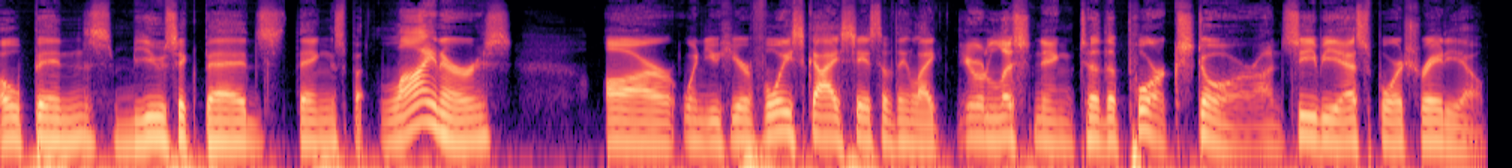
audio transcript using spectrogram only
opens, music beds, things, but liners are when you hear voice guys say something like, You're listening to the pork store on CBS Sports Radio.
